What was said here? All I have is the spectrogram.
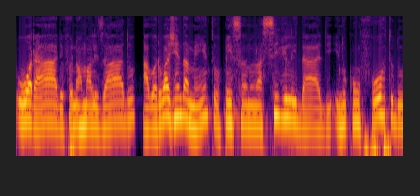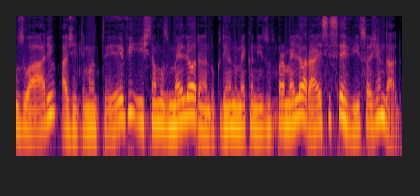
o horário foi normalizado. Agora, o agendamento, pensando na civilidade e no conforto do usuário, a gente manteve e estamos melhorando, criando mecanismos para melhorar esse serviço agendado.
